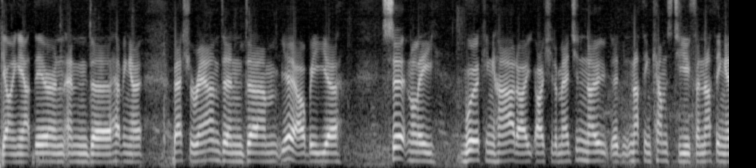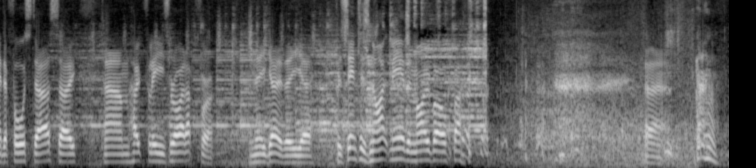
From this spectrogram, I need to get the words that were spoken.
going out there and, and uh, having a bash around and um, yeah I'll be uh, certainly working hard. I, I, should imagine. No nothing comes to you for nothing at a four star so um, hopefully he's right up for it. And there you go the uh, presenter's nightmare the mobile phone. Uh,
